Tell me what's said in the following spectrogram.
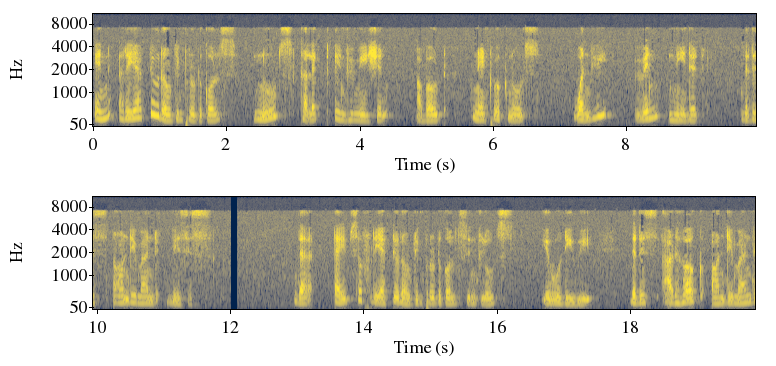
In reactive routing protocols, nodes collect information about network nodes only when needed, that is on-demand basis. The types of reactive routing protocols includes AODV, that is ad hoc on-demand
